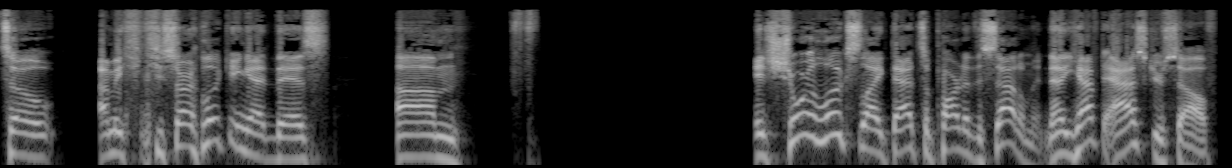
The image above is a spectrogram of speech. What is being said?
So, I mean, you start looking at this, um, it sure looks like that's a part of the settlement. Now, you have to ask yourself,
